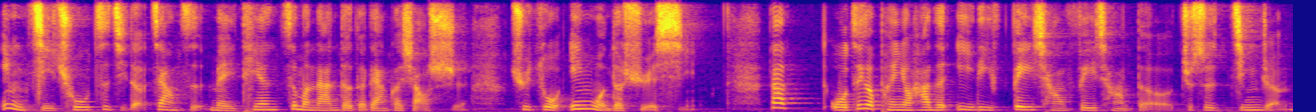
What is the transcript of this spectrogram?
硬挤出自己的这样子每天这么难得的两个小时去做英文的学习。那我这个朋友他的毅力非常非常的就是惊人，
